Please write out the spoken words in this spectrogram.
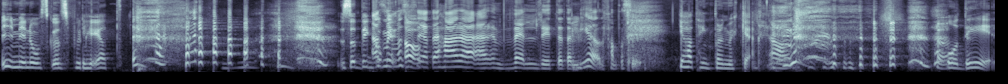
i min oskuldsfullhet. så det Alltså kommer, jag måste ja, säga att det här är en väldigt detaljerad fantasi. jag har tänkt på den mycket. Ja. Och det är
